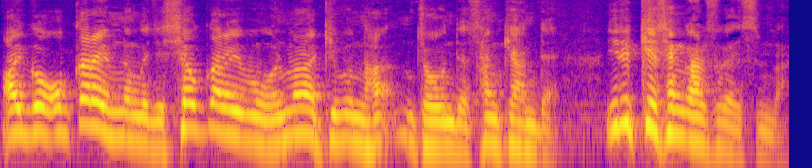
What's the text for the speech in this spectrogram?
아 이거 옷 갈아입는 거지 새 옷 갈아입으면 얼마나 기분 좋은데 상쾌한데 이렇게 생각할 수가 있습니다.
